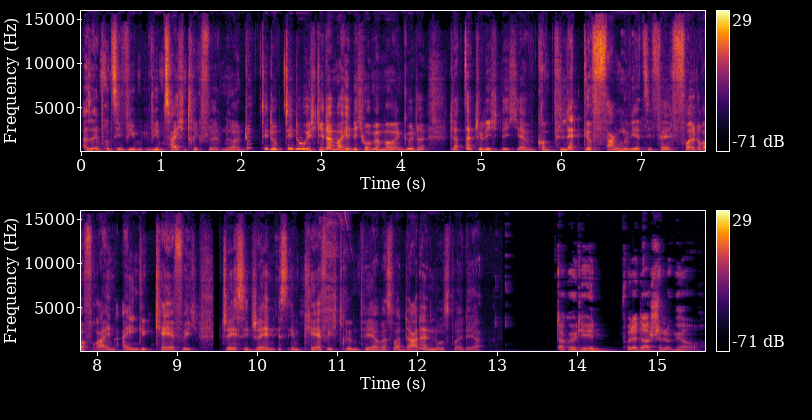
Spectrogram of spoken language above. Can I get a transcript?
also im Prinzip wie, wie im Zeichentrickfilm, ne? Dupti, dupti, du, ich gehe da mal hin, ich hole mir mal meinen Gürtel. Klappt natürlich nicht. Ja, komplett gefangen wird, sie fällt voll drauf rein, eingekäfigt. JC Jane ist im Käfig drin, Per. Was war da denn los bei der? Da gehört die hin, vor der Darstellung her auch.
